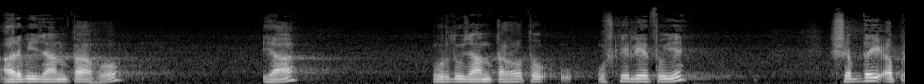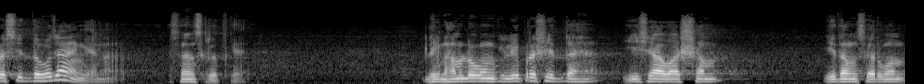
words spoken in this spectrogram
अरबी जानता हो या उर्दू जानता हो तो उसके लिए तो ये शब्द ही अप्रसिद्ध हो जाएँगे ना संस्कृत के। लेकिन हम लोगों के लिए प्रसिद्ध है ईशावाश्यम इदम सर्वम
